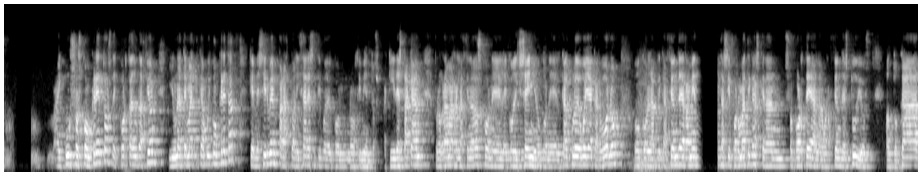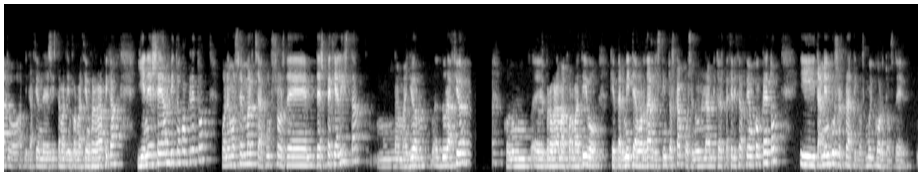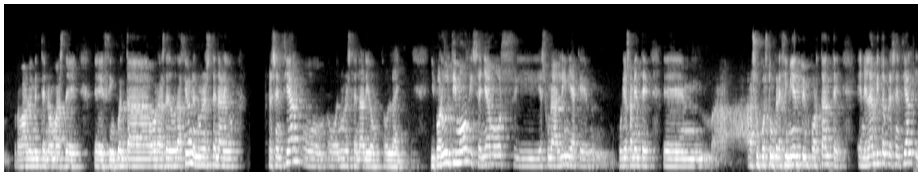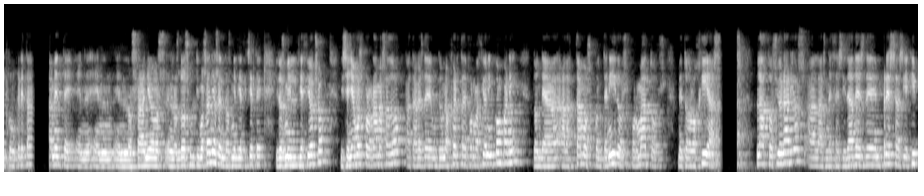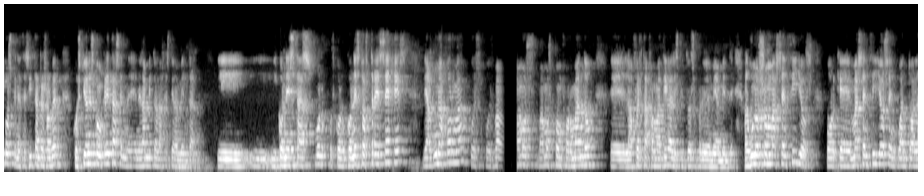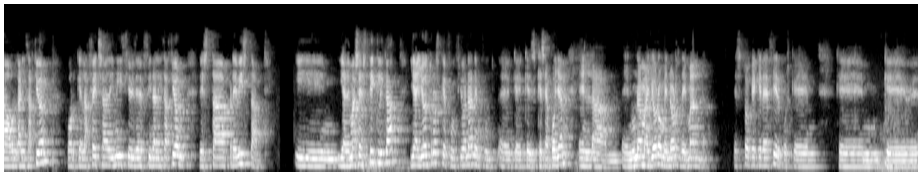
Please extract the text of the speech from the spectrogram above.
hay cursos concretos de corta duración y una temática muy concreta que me sirven para actualizar ese tipo de conocimientos. Aquí destacan programas relacionados con el ecodiseño, con el cálculo de huella de carbono o con la aplicación de herramientas informáticas que dan soporte a la elaboración de estudios, AutoCAD o aplicación de sistemas de información geográfica. Y en ese ámbito concreto ponemos en marcha cursos de, especialista, una mayor duración, con un eh, programa formativo que permite abordar distintos campos en un ámbito de especialización concreto y también cursos prácticos muy cortos, de probablemente no más de 50 eh, horas de duración en un escenario presencial o, en un escenario online. Y por último, diseñamos, y es una línea que curiosamente em, ha supuesto un crecimiento importante en el ámbito presencial y concretamente en, los años, en los dos últimos años, en 2017 y 2018, diseñamos programas ad hoc a través de, una oferta de formación in company, donde adaptamos contenidos, formatos, metodologías plazos y horarios a las necesidades de empresas y equipos que necesitan resolver cuestiones concretas en, el ámbito de la gestión ambiental. Y, con, estas, bueno, pues con, estos tres ejes, de alguna forma, pues, pues vamos, vamos conformando eh, la oferta formativa del Instituto Superior de Medio Ambiente. Algunos son más sencillos, porque más sencillos en cuanto a la organización, porque la fecha de inicio y de finalización está prevista y, además es cíclica y hay otros que funcionan, eh, que, se apoyan en, la, en, una mayor o menor demanda. ¿Esto qué quiere decir? Pues que,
